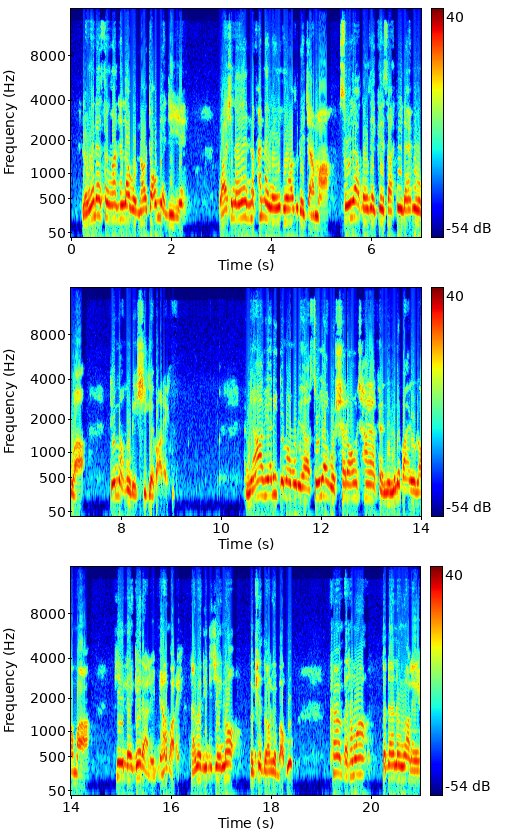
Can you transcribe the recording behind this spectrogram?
။လွန်ခဲ့တဲ့15နှစ်လောက်ကိုနောက်ကျောင်းပြန်ကြည့်ရင်ဝါရှင်တန်ရဲ့နှစ်ဖက်နိုင်ငံရေးအင်အားစုတွေကြားမှာဆိုရသုံးစိတ်ကိစ္စညှိနှိုင်းမှုကတင်းမာမှုတွေရှိခဲ့ပါတယ်။ အများအပြားဒီတင်းမာမှုတွေဟာဆိုရကိုရှက်တောင်းချရခံနေမိနစ်ပိုင်းလောက်မှာပြေလည်ခဲ့တာလေများပါတယ်။ဒါပေမဲ့ဒီတစ်ချိန်တော့မဖြစ်သွားခဲ့ပါဘူး။ Trump ပထမတတန်းတုန်းကလည်း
